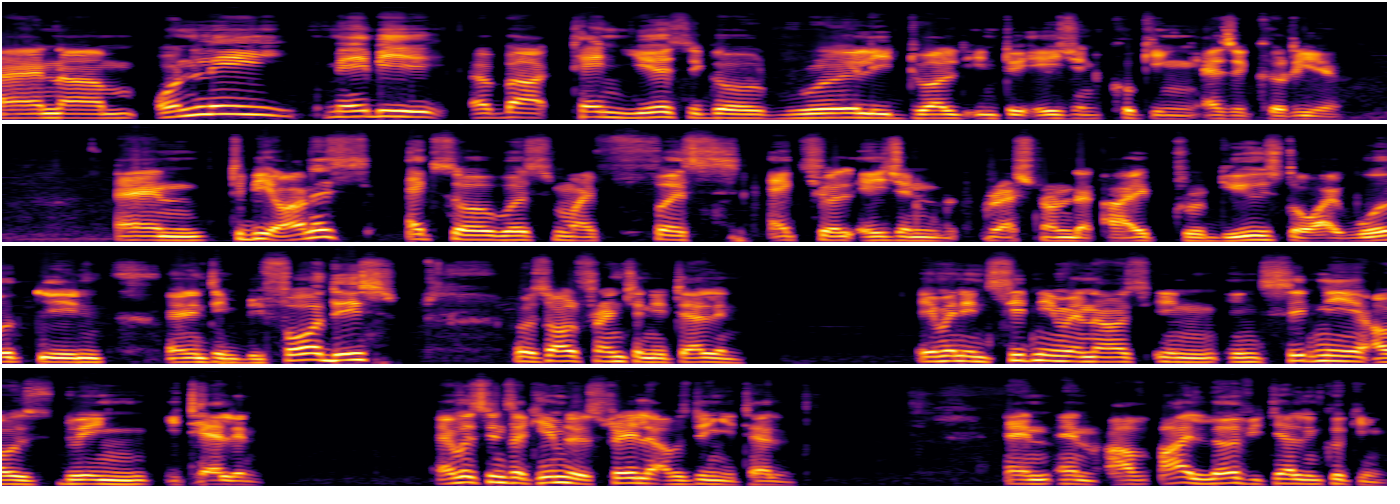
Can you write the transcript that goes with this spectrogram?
And um, only maybe about 10 years ago, really dwelled into Asian cooking as a career. And to be honest, XO was my first actual Asian restaurant that I produced or I worked in. Anything before this it was all French and Italian. Even in Sydney, when I was in, in Sydney, I was doing Italian. Ever since I came to Australia, I was doing Italian. And and I, I love Italian cooking.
